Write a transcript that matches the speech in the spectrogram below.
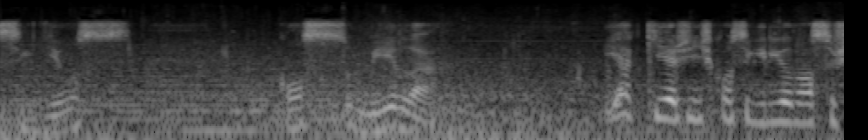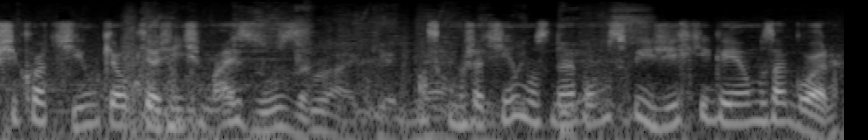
Conseguimos consumi-la. E aqui a gente conseguiria o nosso chicotinho, que é o que a gente mais usa. Mas como já tínhamos, né, vamos fingir que ganhamos agora.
